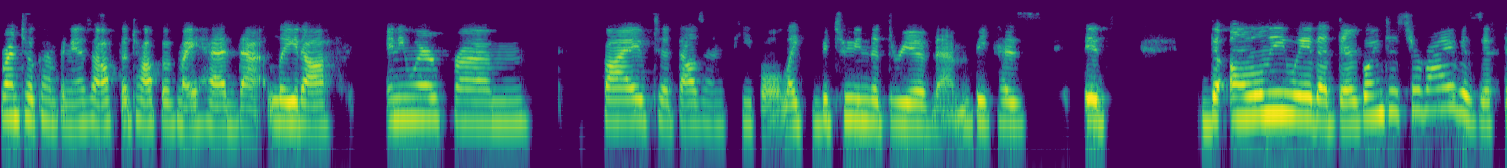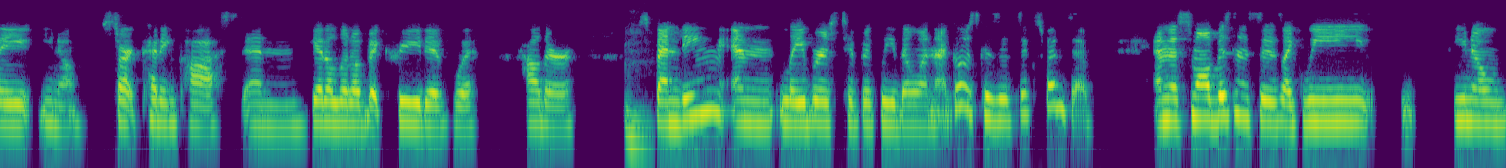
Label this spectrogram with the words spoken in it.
rental companies off the top of my head that laid off anywhere from five to a thousand people like between the three of them because it's the only way that they're going to survive is if they you know start cutting costs and get a little bit creative with how they're mm. spending. And labor is typically the one that goes because it's expensive. And the small businesses like we you know,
